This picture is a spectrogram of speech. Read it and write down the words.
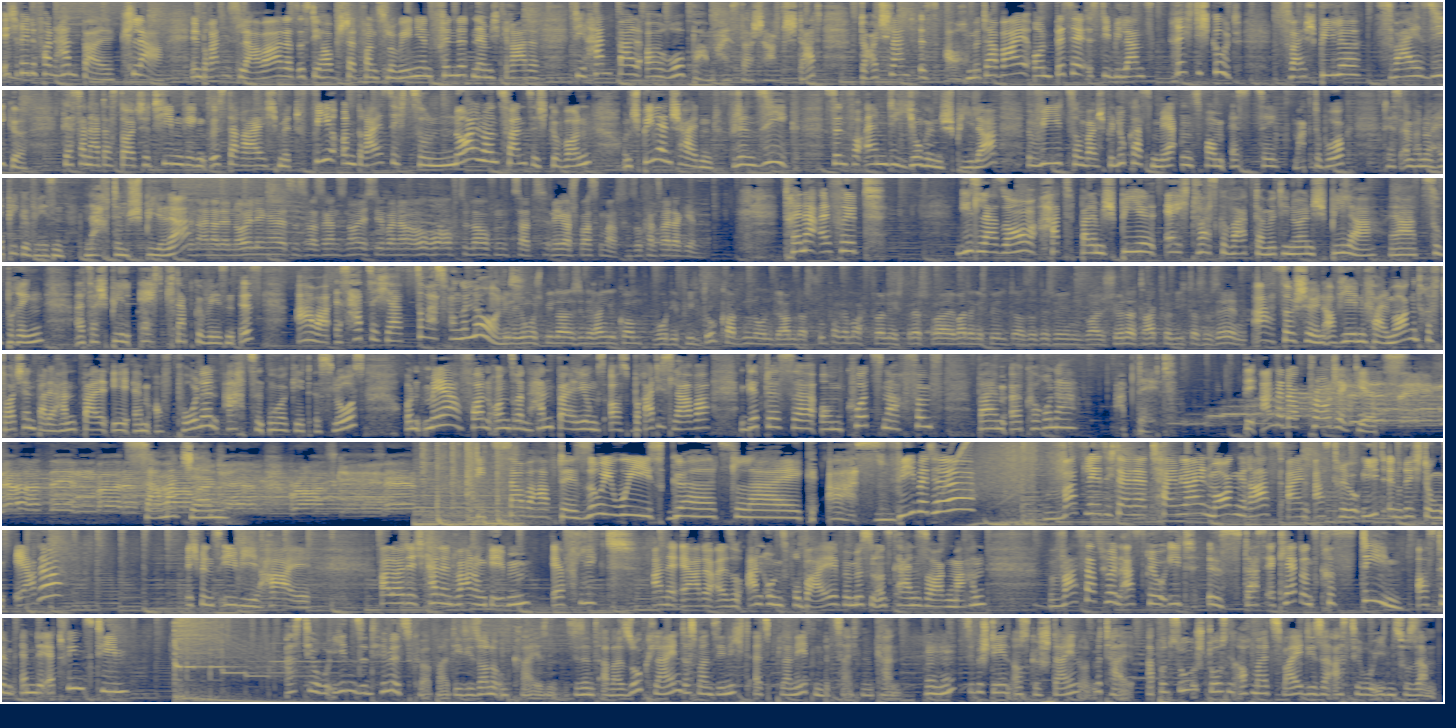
Ich rede von Handball. Klar, in Bratislava, das ist die Hauptstadt von Slowenien, findet nämlich gerade die Handball-Europameisterschaft statt. Deutschland ist auch mit dabei und bisher ist die Bilanz richtig gut. Zwei Spiele, zwei Siege. Gestern hat das deutsche Team gegen Österreich mit 34 zu 29 gewonnen und spielentscheidend für den Sieg sind vor allem die jungen Spieler, wie zum Beispiel Lukas Mertens vom SC Magdeburg. Der ist einfach nur happy gewesen nach dem Spiel. Ne? Ich bin einer der Neulinge. Es ist was ganz Neues, hier bei einer Euro aufzulaufen. Es hat mega Spaß gemacht. So kann es weitergehen. Trainer Alfred Gislason hat bei dem Spiel echt was gewagt, damit die neuen Spieler ja, zu bringen, als das Spiel echt knapp gewesen ist. Aber es hat sich ja sowas von gelohnt. Viele junge Spieler sind hier reingekommen, wo die viel Druck hatten und haben das super gemacht, völlig stressfrei weitergespielt. Also deswegen war ein schöner Tag für mich, das zu sehen. Ach, so schön, auf jeden Fall. Morgen trifft Deutschland bei der Handball-EM auf Polen. 18 Uhr geht es los. Und mehr von unseren Handballjungs aus Bratislava gibt es äh, um kurz nach fünf beim äh, Corona Update. The Underdog Project jetzt. Summer Jam. Die zauberhafte Zoe Wees Girls Like Us. Wie bitte? Was lese ich da in der Timeline? Morgen rast ein Asteroid in Richtung Erde? Ich bin's Ivi. Hi. Ah Leute, ich kann Entwarnung geben. Er fliegt an der Erde, also an uns vorbei. Wir müssen uns keine Sorgen machen. Was das für ein Asteroid ist, das erklärt uns Christine aus dem MDR Tweens Team. Asteroiden sind Himmelskörper, die die Sonne umkreisen. Sie sind aber so klein, dass man sie nicht als Planeten bezeichnen kann. Mhm. Sie bestehen aus Gestein und Metall. Ab und zu stoßen auch mal zwei dieser Asteroiden zusammen.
